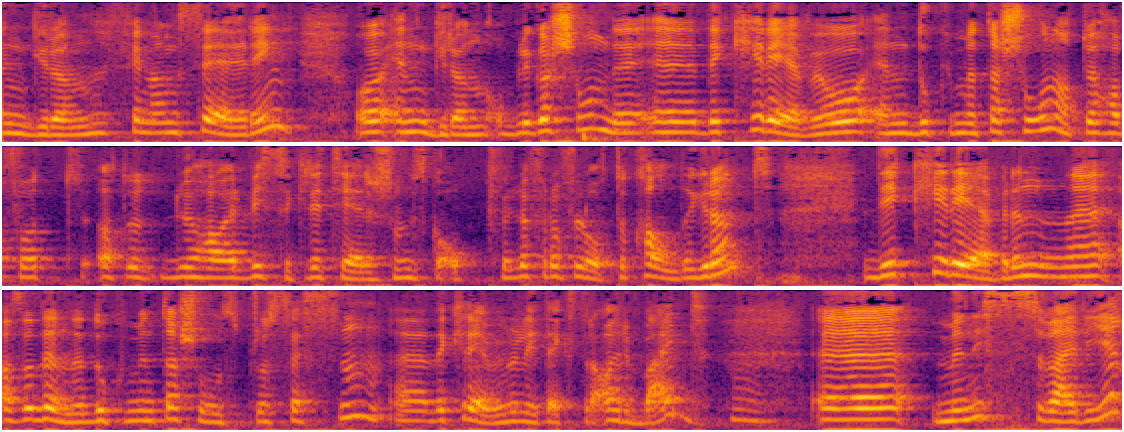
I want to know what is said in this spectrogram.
en grønn finansiering. Og en grønn obligasjon, det, eh, det, krever jo en dokumentasjon, at du, har fått, at du har visse kriterier som du skal oppfylle for å få lov til å kalle det grønt. Det krever en, eh, altså Denne dokumentasjonsprosessen det krever jo litt ekstra arbeid. Mm. Men i Sverige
